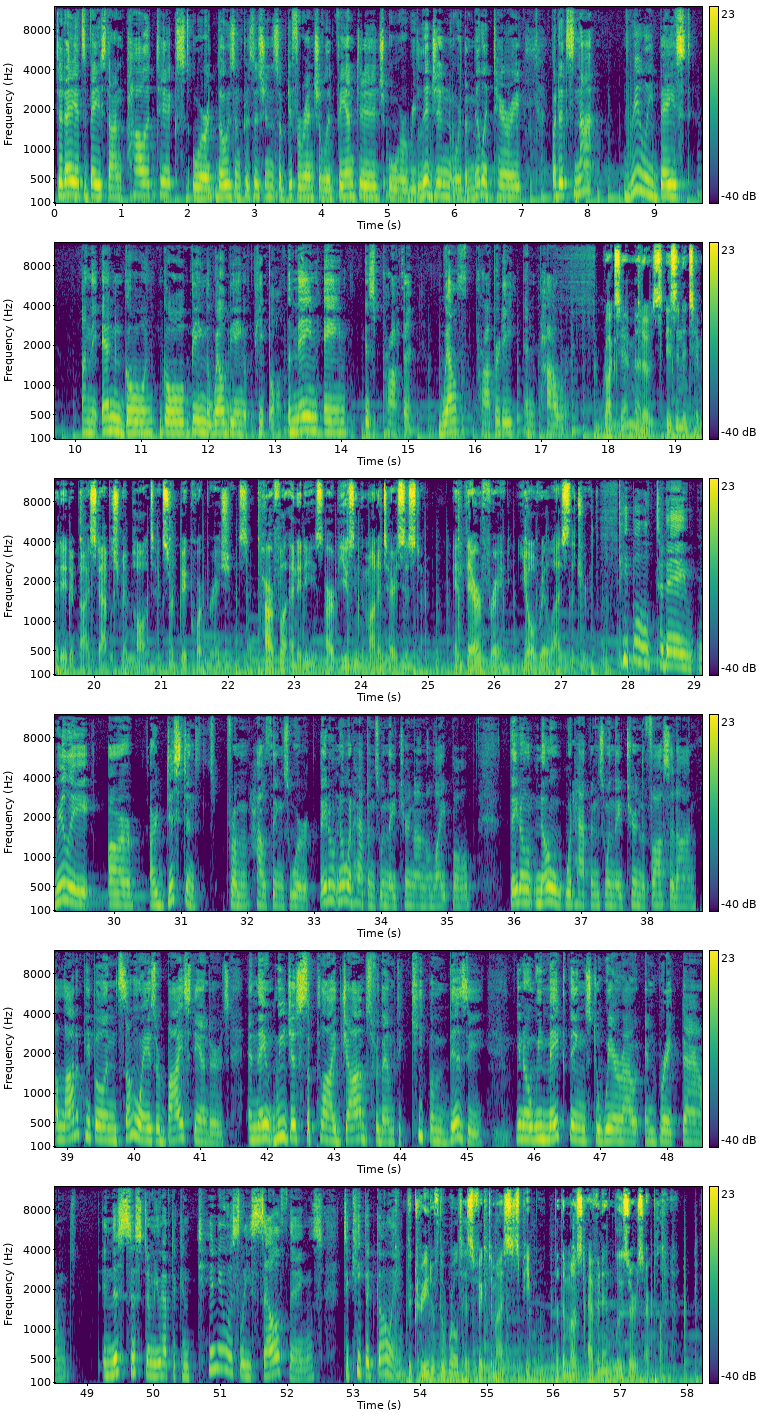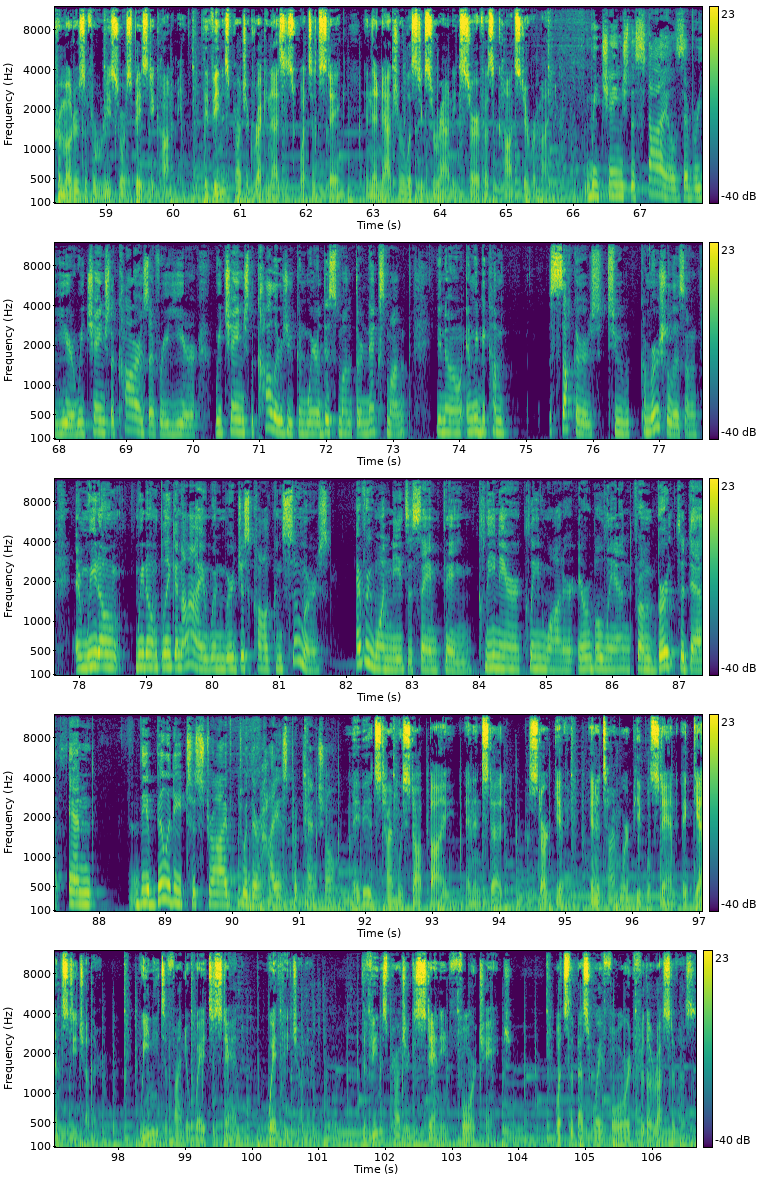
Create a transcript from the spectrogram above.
Today it's based on politics or those in positions of differential advantage or religion or the military, but it's not really based on the end goal, goal being the well being of people. The main aim is profit, wealth, property, and power. Roxanne Meadows isn't intimidated by establishment politics or big corporations. Powerful entities are abusing the monetary system, and they're afraid you'll realize the truth. People today really are, are distanced from how things work. They don't know what happens when they turn on the light bulb. They don't know what happens when they turn the faucet on. A lot of people, in some ways, are bystanders, and they, we just supply jobs for them to keep them busy. Mm-hmm. You know, we make things to wear out and break down. In this system, you have to continuously sell things to keep it going. The greed of the world has victimized its people, but the most evident losers are planet. Promoters of a resource based economy, the Venus Project recognizes what's at stake, and their naturalistic surroundings serve as a constant reminder. We change the styles every year, we change the cars every year, we change the colors you can wear this month or next month, you know, and we become suckers to commercialism and we don't we don't blink an eye when we're just called consumers Everyone needs the same thing clean air, clean water, arable land from birth to death. And the ability to strive toward their highest potential. Maybe it's time we stop buying and instead start giving. In a time where people stand against each other, we need to find a way to stand with each other. The Venus Project is standing for change. What's the best way forward for the rest of us?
